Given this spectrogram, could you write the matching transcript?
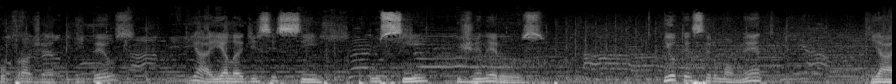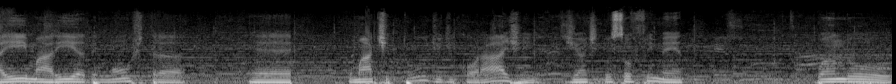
o projeto de Deus e aí ela disse sim, um sim generoso. E o terceiro momento, que aí Maria demonstra é, uma atitude de coragem diante do sofrimento. Quando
